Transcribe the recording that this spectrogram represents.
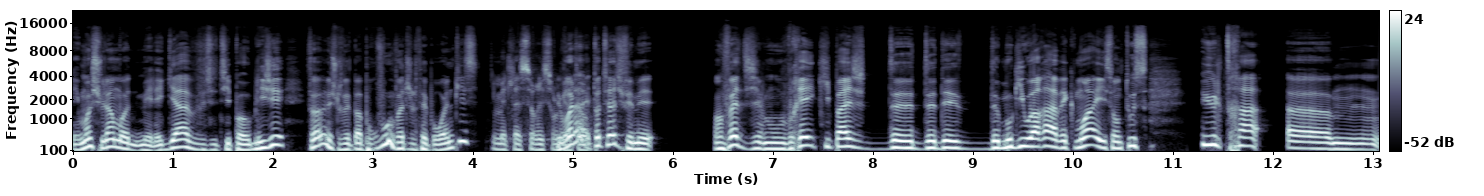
Et moi, je suis là en mode, mais les gars, vous étiez pas obligés. Enfin, je le fais pas pour vous. En fait, je le fais pour One Piece. Ils mettent la cerise sur Et le voilà, et toi tu vois, tu fais, mais en fait, j'ai mon vrai équipage de, de, de, de Mugiwara avec moi et ils sont tous ultra euh,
